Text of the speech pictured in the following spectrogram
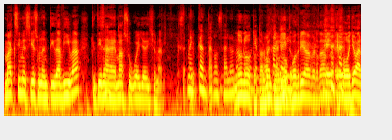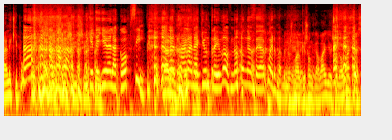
máxime si es una entidad viva que tiene Exacto. además su huella adicional. Me encanta, Gonzalo. No, No, no, totalmente. No podría, ¿verdad? ¿Te, te puedo llevar al equipo? Sí, sí, que te lleve a la COP, sí. hagan, hagan aquí un trade-off, ¿no? Pónganse de acuerdo. Menos mal que son caballos y no vacas.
